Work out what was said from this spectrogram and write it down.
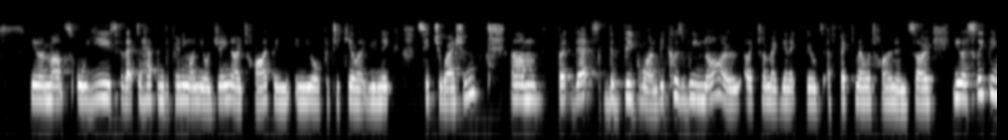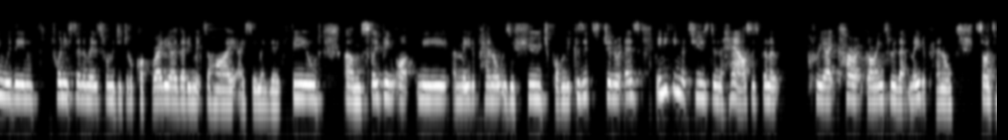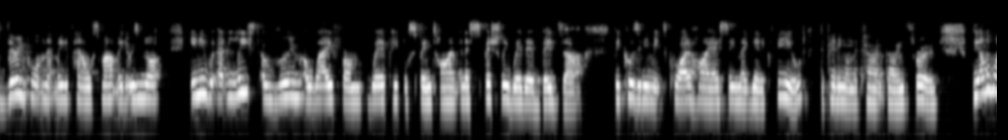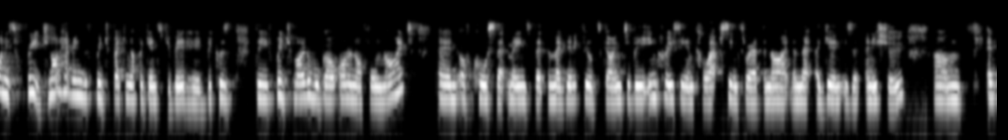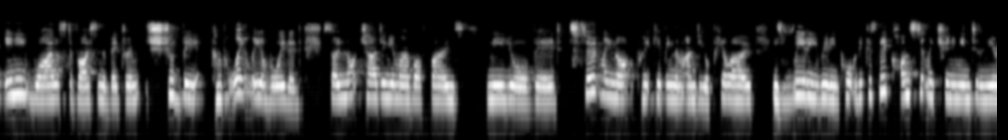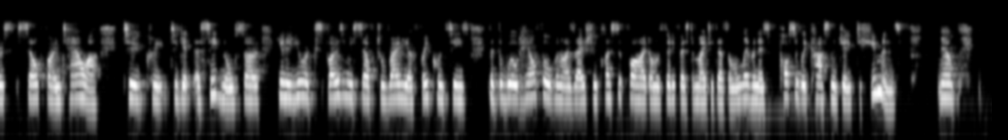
you know, months or years for that to happen, depending on your genotype and in your particular unique situation. Um, but that's the big one because we know electromagnetic fields affect melatonin. So, you know, sleeping within 20 centimeters from a digital clock radio that emits a high AC magnetic field, um, sleeping near a meter panel is a huge problem because it's general as anything that's used in the house is going to create current going through that meter panel. So it's very important that meter panel, smart meter, is not anywhere, at least a room away from where people spend time and especially where their beds are because it emits quite a high AC magnetic field depending on the current going through. The other one is fridge, not having the fridge backing up against your bed head because the fridge motor will go on and off all night. And of course, that means that the magnetic field's going to be increasing and collapsing throughout the night. And that, again, is an issue. Um, and any wireless device in the bedroom should be completely avoided. So, not charging your mobile phones near your bed. Certainly not keeping them under your pillow is really, really important because they're constantly tuning into the nearest cell phone tower to create to get a signal. So you know you're exposing yourself to radio frequencies that the World Health Organization classified on the 31st of May 2011 as possibly carcinogenic to humans. Now,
